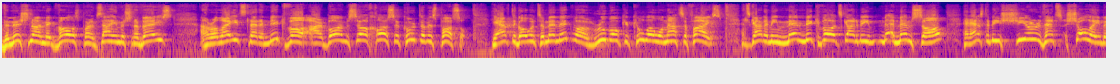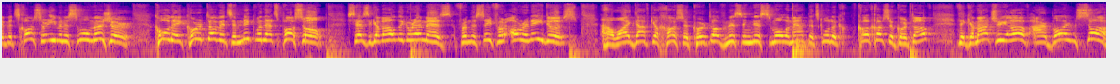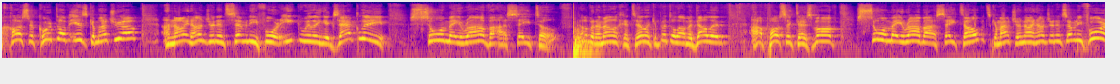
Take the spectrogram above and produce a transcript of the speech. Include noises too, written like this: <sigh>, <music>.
The Mishnah in Mikvah's Parak Mishnah Beis uh, relates that a mikvah arba so chos a kurtav is possible. You have to go into mem mikvah. Rubo kikulo will not suffice. It's got to be mem mikvah. It's got to be mem so. It has to be sheer. That's sholem. If it's chos or even a small measure called a kurtav, it's a mikvah that's possible. Says the from the Sefer Oren Edus. Uh, why dafka chos kurtav missing this small amount that's called a chos a kurtav? The gematria of arboim saw Chasa Kurtov is Gematria, a 974, equaling exactly Sume Rava Aseitov. David Amelech Etel, Kapitel Amadalid, Apostle Tesvav, Sume Rava Aseitov, it's Gematria 974.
